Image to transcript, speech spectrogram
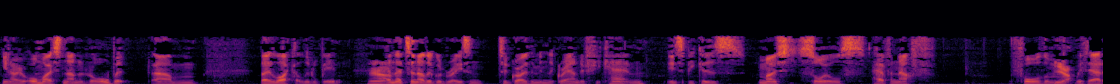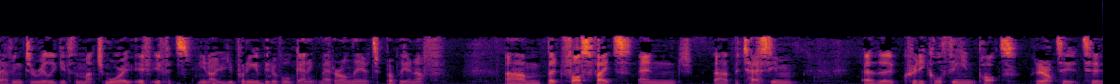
you know, almost none at all. But um, they like a little bit. Yeah. And that's another good reason to grow them in the ground if you can, is because most soils have enough for them Yeah. without having to really give them much more. If, if it's, you know, you're putting a bit of organic matter on there, it's probably enough. Um, but phosphates and uh, potassium are the critical thing in pots Yeah. to, to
